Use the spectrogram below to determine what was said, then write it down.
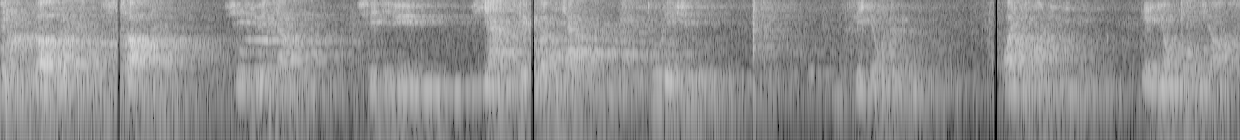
son corps et son sang. Jésus est là. Jésus vient et revient tous les jours. Prions-le, croyons en lui, ayons confiance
